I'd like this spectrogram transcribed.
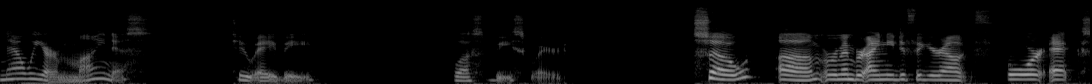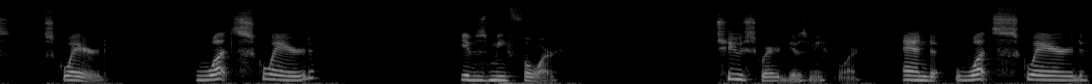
Now we are minus 2ab plus b squared. So, um, remember, I need to figure out 4x squared. What squared gives me 4? 2 squared gives me 4. And what squared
